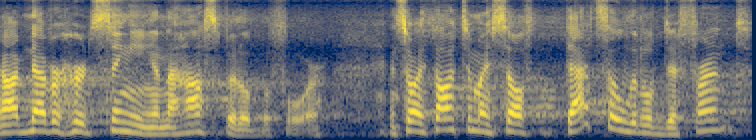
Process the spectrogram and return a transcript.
Now, I've never heard singing in the hospital before. And so I thought to myself, that's a little different.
